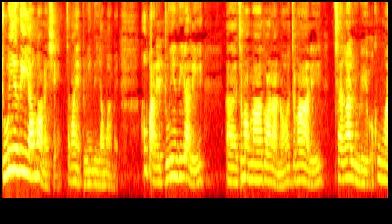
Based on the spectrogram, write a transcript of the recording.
ဒူးရင်သီးရောင်းပါမယ်ရှင်ကျမရဲ့ဒူးရင်သီးရောင်းပါမယ်ဟုတ်ပါတယ်ဒူးရင်သီးကလေအဲကျမမှားသွားတာနော်ကျမကလေခြံကလူတွေကိုအခုမှ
